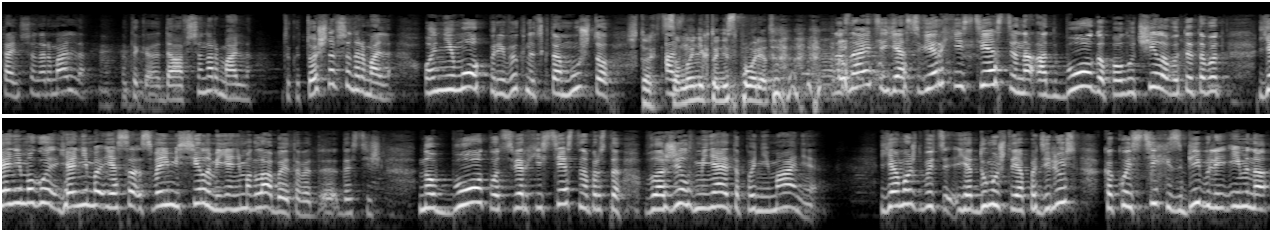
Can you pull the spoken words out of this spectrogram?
Тань, все нормально? Я такая, да, все нормально. Такой, точно все нормально? Он не мог привыкнуть к тому, что... Что со мной никто не спорит. Но знаете, я сверхъестественно от Бога получила вот это вот... Я не могу, я, не, я своими силами я не могла бы этого достичь. Но Бог вот сверхъестественно просто вложил в меня это понимание. Я, может быть, я думаю, что я поделюсь, какой стих из Библии именно,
